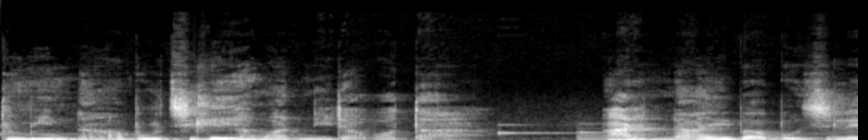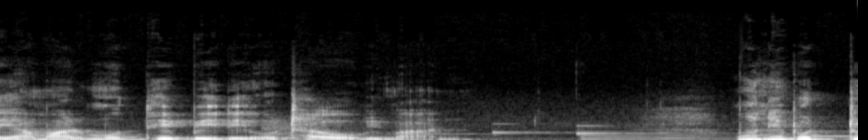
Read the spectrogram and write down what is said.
তুমি না বুঝলে আমার নীরবতা, আর নাই বা বুঝলে আমার মধ্যে বেড়ে ওঠা অভিমান। মনে বড্ড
